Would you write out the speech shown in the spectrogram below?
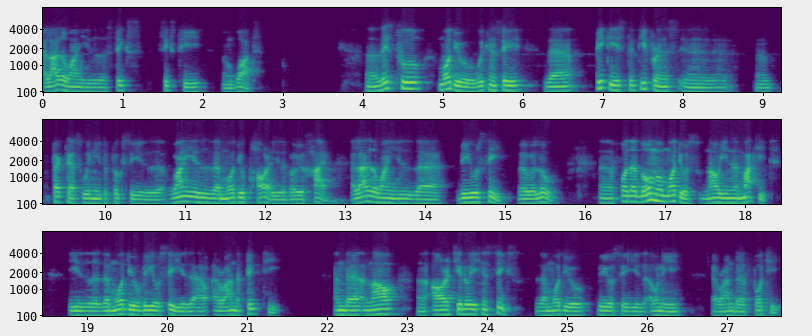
another one is 660 watt. Uh, these two modules, we can see the biggest difference in factors we need to focus is one is the module power is very high, another one is the VOC very low. Uh, for the normal modules now in the market, is the module VOC is around 50. And uh, now uh, our generation 6, the module VOC is only around 40.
